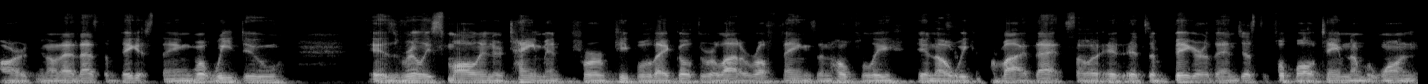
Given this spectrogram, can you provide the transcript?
hard. You know, that that's the biggest thing. What we do is really small entertainment for people that go through a lot of rough things and hopefully, you know, we can provide that. So it, it's a bigger than just the football team, number one.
